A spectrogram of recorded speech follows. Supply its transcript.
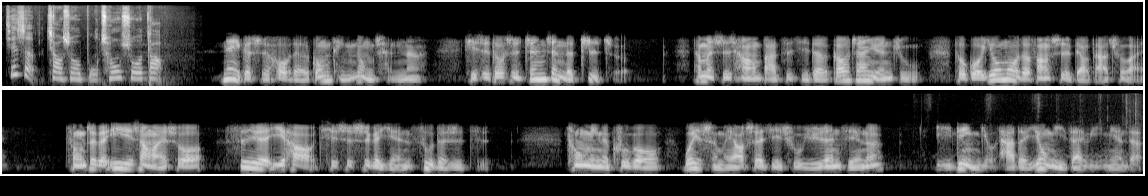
接着，教授补充说道：“那个时候的宫廷弄臣呢，其实都是真正的智者。”他们时常把自己的高瞻远瞩，透过幽默的方式表达出来。从这个意义上来说，四月一号其实是个严肃的日子。聪明的酷狗为什么要设计出愚人节呢？一定有它的用意在里面的。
